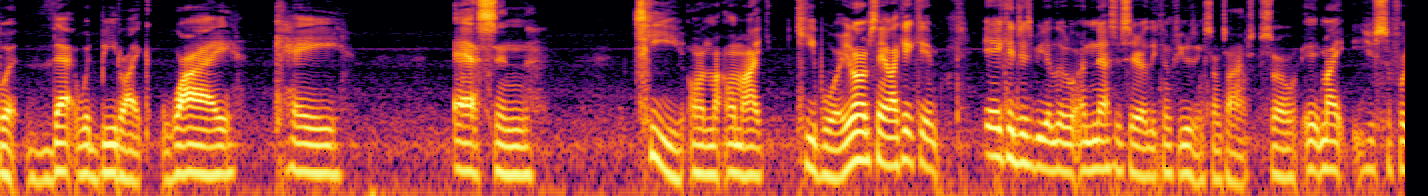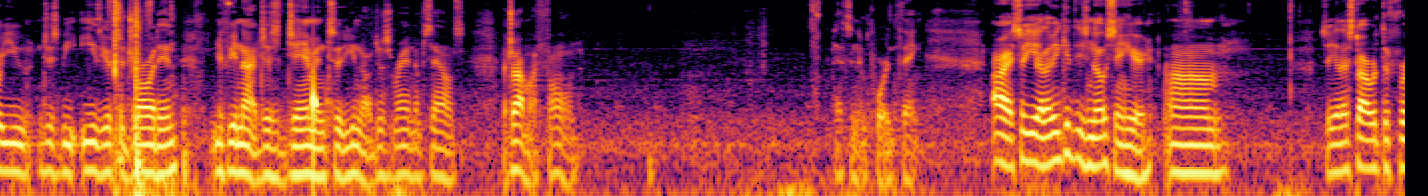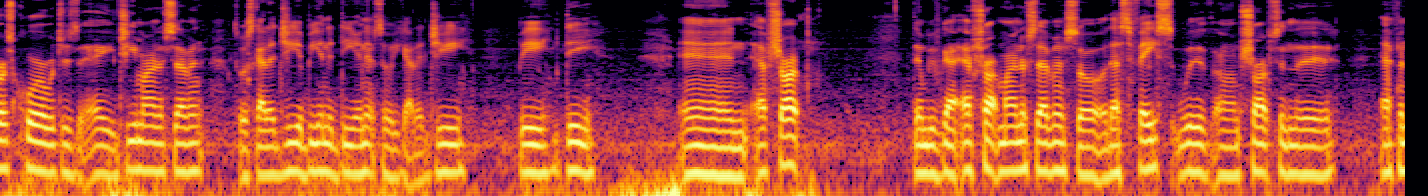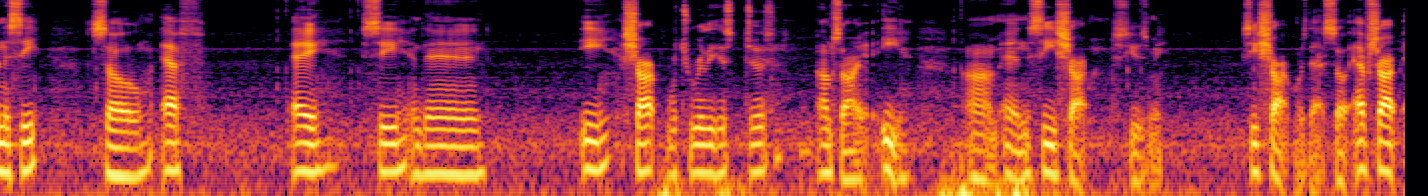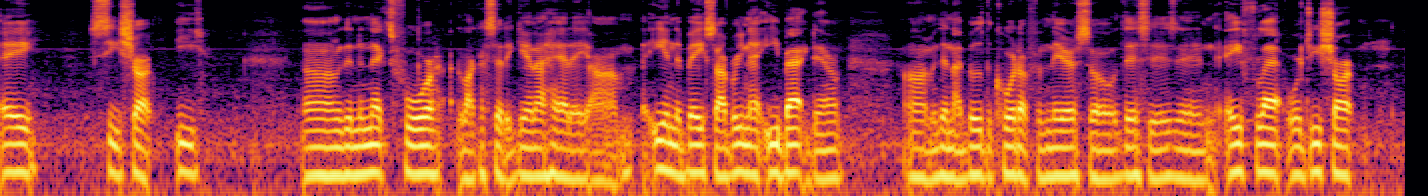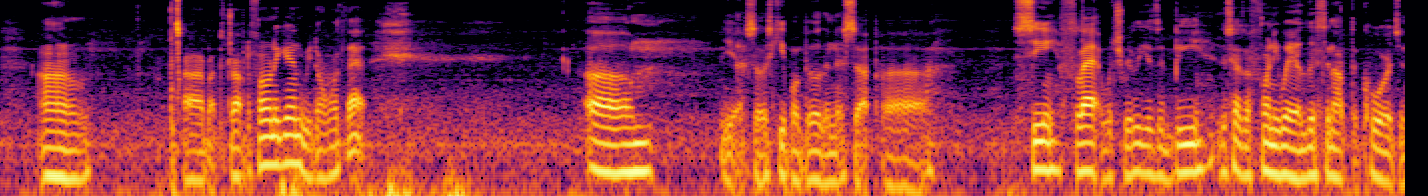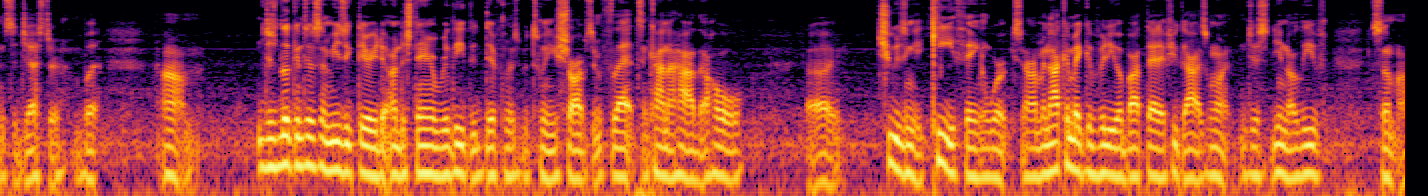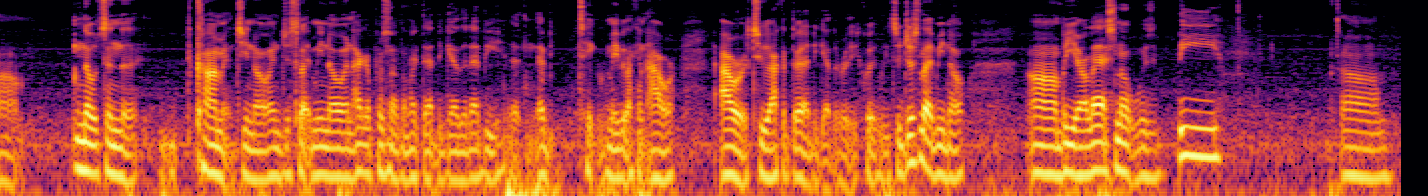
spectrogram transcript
But that would be like Y, K, S, and T on my on my keyboard. You know what I'm saying? Like it can it can just be a little unnecessarily confusing sometimes. So it might just for you just be easier to draw it in if you're not just jamming to you know just random sounds. I dropped my phone. That's an important thing. All right, so yeah, let me get these notes in here. Um, so yeah, let's start with the first chord, which is a G minor 7. So it's got a G, a B, and a D in it. So you got a G, B, D, and F sharp. Then we've got F sharp minor seven, so that's face with um, sharps in the F and the C. So F, A, C, and then E sharp, which really is just, I'm sorry, E, um, and C sharp, excuse me. C sharp was that. So F sharp, A, C sharp, E. Um, then the next four, like I said again, I had a, um, a E in the bass, so I bring that E back down. Um, and then I build the chord up from there. So this is an A flat or G sharp. Um, uh, about to drop the phone again. We don't want that. Um, yeah, so let's keep on building this up. Uh, C flat, which really is a B. This has a funny way of listing out the chords in Suggester, but um, just look into some music theory to understand really the difference between sharps and flats and kind of how the whole uh, choosing a key thing works. Um, and I can make a video about that if you guys want. Just you know, leave some um, notes in the comments, you know, and just let me know, and I can put something like that together. That'd be that'd be take maybe like an hour, hour or two. I could throw that together really quickly. So just let me know. Um, but yeah, our last note was B. Um,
